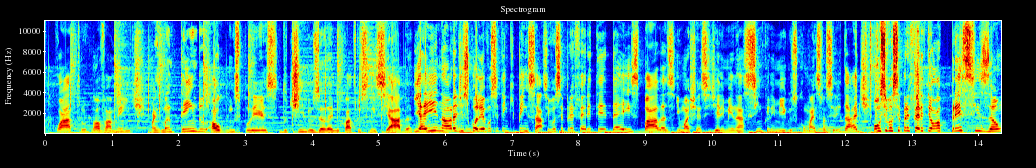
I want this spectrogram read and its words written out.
M4A4 novamente, mas mantendo alguns players do time usando a M4 silenciada. E aí, na hora de escolher, você tem que pensar se você prefere ter 10 balas e uma chance de eliminar 5 inimigos com mais facilidade, ou se você prefere ter uma precisão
